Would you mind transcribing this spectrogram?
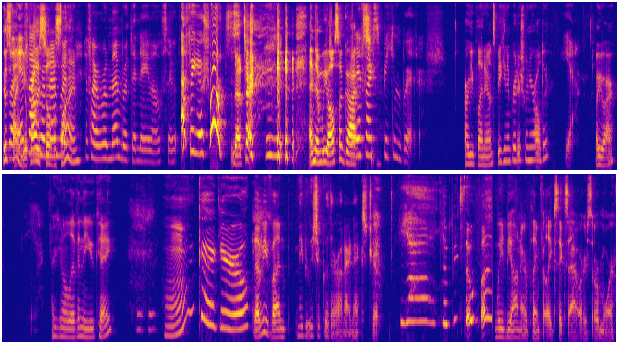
It was fine. You'll probably still have the slime. If I remember the name, I'll say Effie Schwartz. That's right. and then we also got. And if I speak in British, Are you planning on speaking in British when you're older? yeah. Oh, you are. Yeah. Are you gonna live in the UK? Okay, girl. That'd be fun. Maybe we should go there on our next trip. Yay! That'd be so fun. We'd be on an airplane for like six hours or more.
